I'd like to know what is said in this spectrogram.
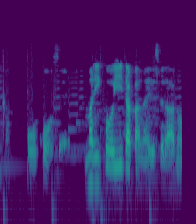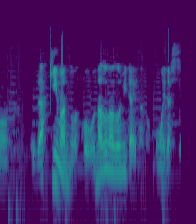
学、高校生。あんまりこう言いたくはないですけど、あの、ラッキーマンのこう、謎々みたいなのを思い出して。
